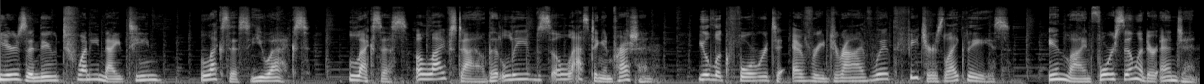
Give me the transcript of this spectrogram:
Here's a new 2019 Lexus UX. Lexus, a lifestyle that leaves a lasting impression. You'll look forward to every drive with features like these. Inline four-cylinder engine,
